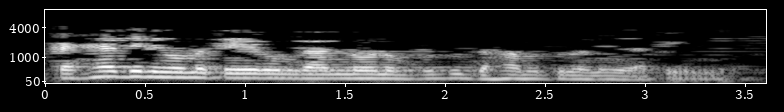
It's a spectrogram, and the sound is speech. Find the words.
පැහැදිලිවම තේරුම් ගන්න ඕන බුදු දහම තුල නෙවෙයි අපි ඉන්නේ.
